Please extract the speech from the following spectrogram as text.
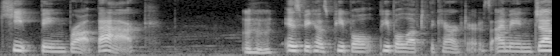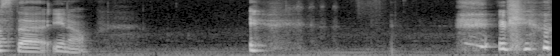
keep being brought back is because people people loved the characters. I mean, just the you know if you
